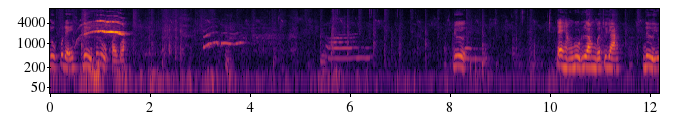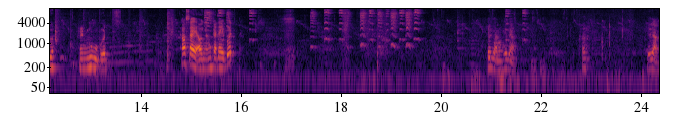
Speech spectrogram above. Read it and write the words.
ลูกผู้ใดดื้อคือลูกข่อยบ่ดื้อได้แห่งรู้เรื่องเบิดทุกอย่างดื้ออยู่บ่แห่งรู้เบิดเฮาใส่เอาหยังก็ได้เบิด ฮ็ดหยังเฮ็ดหยังฮะเฮ็ดหยัง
